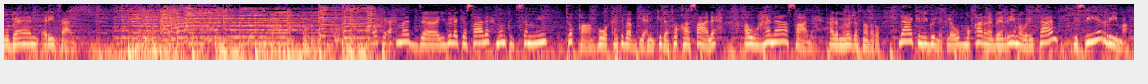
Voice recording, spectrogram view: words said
وبين ريتال. أوكي أحمد يقول لك يا صالح ممكن تسمي تقى هو كاتبها يعني كذا تقى صالح أو هنا صالح. هذا من وجهة نظره. لكن يقول لك لو مقارنة بين ريما وريتال يصير ريما.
